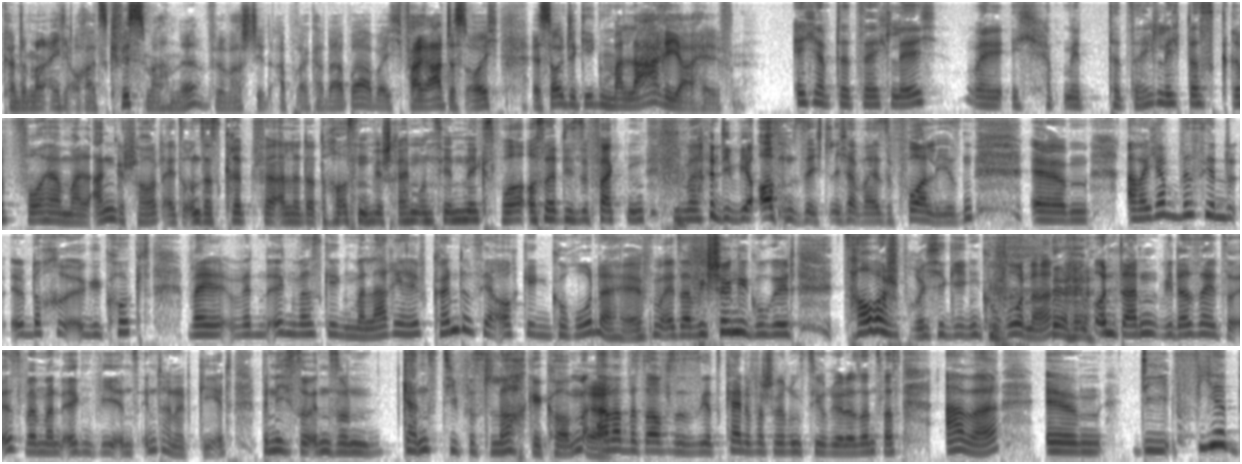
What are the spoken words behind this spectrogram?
könnte man eigentlich auch als Quiz machen, ne? Für was steht Abracadabra, aber ich verrate es euch, es sollte gegen Malaria helfen. Ich habe tatsächlich, weil ich habe mir tatsächlich das Skript vorher mal angeschaut. Also unser Skript für alle da draußen. Wir schreiben uns hier nichts vor, außer diese Fakten, die, wir, die wir offensichtlicherweise vorlesen. Ähm, aber ich habe ein bisschen äh, noch äh, geguckt, weil wenn irgendwas gegen Malaria hilft, könnte es ja auch gegen Corona helfen. Also habe ich schön gegoogelt, Zaubersprüche gegen Corona. Und dann, wie das halt so ist, wenn man irgendwie ins Internet geht, bin ich so in so ein ganz tiefes Loch gekommen. Ja. Aber pass auf, das ist jetzt keine Verschwörungstheorie oder sonst was. Aber ähm, die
